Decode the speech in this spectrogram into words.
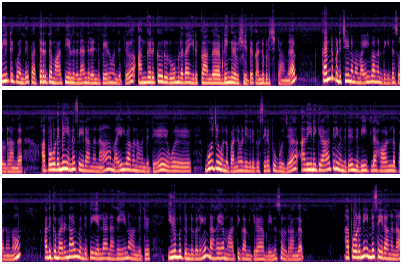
வீட்டுக்கு வந்து பத்திரத்தை மாற்றி எழுதுனா அந்த ரெண்டு பேரும் வந்துட்டு அங்கே இருக்க ஒரு ரூமில் தான் இருக்காங்க அப்படிங்கிற விஷயத்த கண்டுபிடிச்சிட்டாங்க. கண்டுபிடிச்சி நம்ம மயில் வாகனத்துக்கிட்ட சொல்கிறாங்க அப்போ உடனே என்ன செய்கிறாங்கன்னா மயில் வாகனம் வந்துட்டு ஒரு பூஜை ஒன்று பண்ண வேண்டியது இருக்குது சிறப்பு பூஜை. அது இன்னைக்கு ராத்திரி வந்துட்டு இந்த வீட்டில் ஹாலில் பண்ணணும். அதுக்கு மறுநாள் வந்துட்டு எல்லா நகையும் நான் வந்துட்டு இரும்பு துண்டுகளையும் நகையாக மாற்றி காமிக்கிறேன் அப்படின்னு சொல்கிறாங்க அப்போ உடனே என்ன செய்கிறாங்கன்னா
